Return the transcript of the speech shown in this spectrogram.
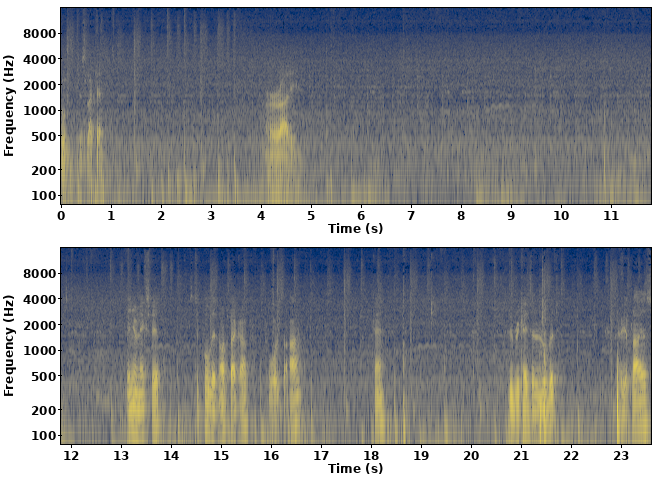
Boom, just like that. Alrighty. Then your next step is to pull that knot back up towards the eye. Okay. Lubricate it a little bit. Have your pliers.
